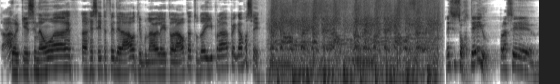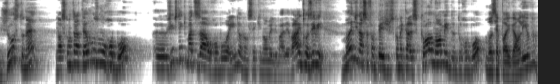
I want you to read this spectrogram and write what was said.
Tá? Porque senão a, a Receita Federal, o Tribunal Eleitoral, tá tudo aí pra pegar você. Nesse sorteio, para ser justo, né? Nós contratamos um robô. Uh, A gente tem que batizar o robô ainda, eu não sei que nome ele vai levar. Inclusive, mande nossa fanpage nos comentários qual é o nome do, do robô. Você pode ganhar um livro.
